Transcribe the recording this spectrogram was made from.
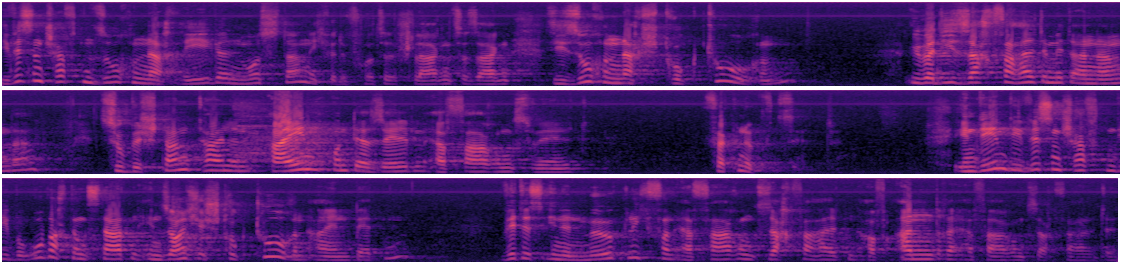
Die Wissenschaften suchen nach Regeln, Mustern, ich würde vorschlagen zu sagen, sie suchen nach Strukturen, über die Sachverhalte miteinander zu Bestandteilen ein und derselben Erfahrungswelt verknüpft sind. Indem die Wissenschaften die Beobachtungsdaten in solche Strukturen einbetten, wird es ihnen möglich, von Erfahrungssachverhalten auf andere Erfahrungssachverhalte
